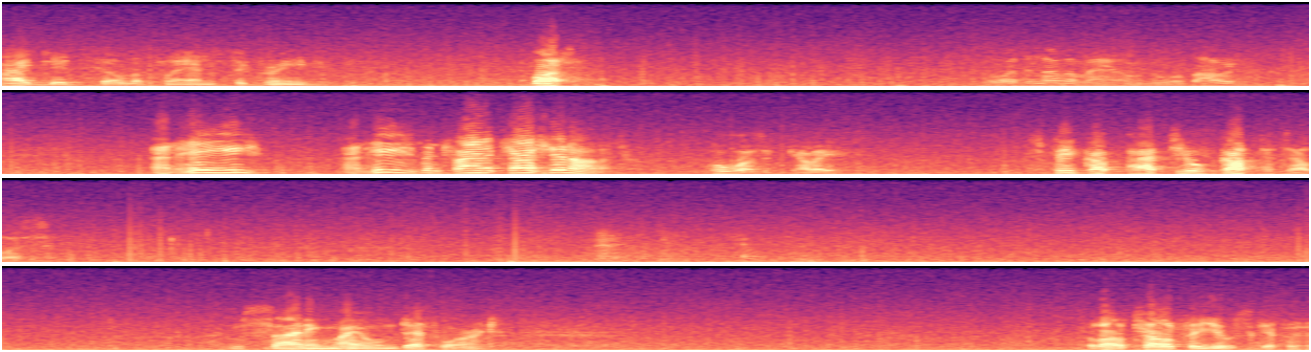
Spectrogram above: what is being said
I did sell the plans to Green. But there was another man who knew about it. And he, and he's been trying to cash in on it. Who was it, Kelly? Speak up, Pat. You've got to tell us. I'm signing my own death warrant. But I'll tell for you, Skipper.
